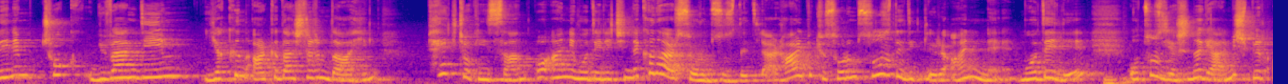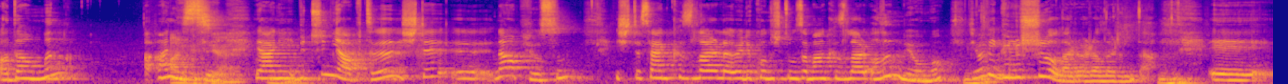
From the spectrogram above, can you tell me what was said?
Benim çok güvendiğim yakın arkadaşlarım dahil pek çok insan o anne modeli için ne kadar sorumsuz dediler. Halbuki sorumsuz dedikleri anne modeli 30 yaşına gelmiş bir adamın annesi. annesi yani. yani bütün yaptığı işte e, ne yapıyorsun? İşte sen kızlarla öyle konuştuğun zaman kızlar alınmıyor mu? diyor ve gülüşüyorlar aralarında. e,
